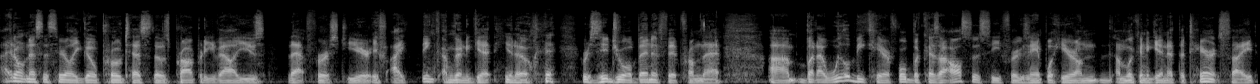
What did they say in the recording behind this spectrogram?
I don't necessarily go protest those property values that first year if I think I'm going to get, you know, residual benefit from that. Um, but I will be careful because I also see, for example, here on, I'm looking again at the Tarrant site,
